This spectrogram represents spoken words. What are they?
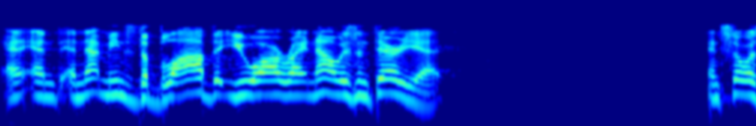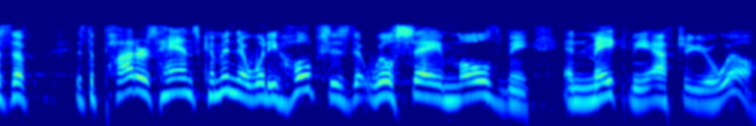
And, and, and that means the blob that you are right now isn't there yet. And so as the, as the potter's hands come in there, what he hopes is that we'll say, Mold me and make me after your will.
